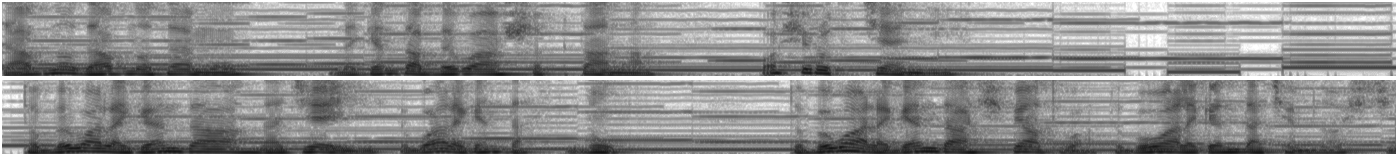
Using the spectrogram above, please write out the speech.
Dawno, dawno temu legenda była szeptana pośród cieni. To była legenda nadziei, to była legenda snów, to była legenda światła, to była legenda ciemności.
